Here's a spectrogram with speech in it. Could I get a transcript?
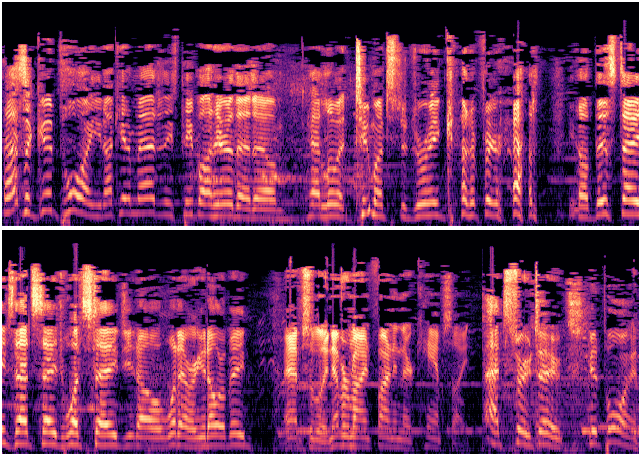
That's a good point. You know, I can't imagine these people out here that um, had a little bit too much to drink, trying to figure out, you know, this stage, that stage, what stage, you know, whatever. You know what I mean? Absolutely. Never mind finding their campsite. That's true too. Good point.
